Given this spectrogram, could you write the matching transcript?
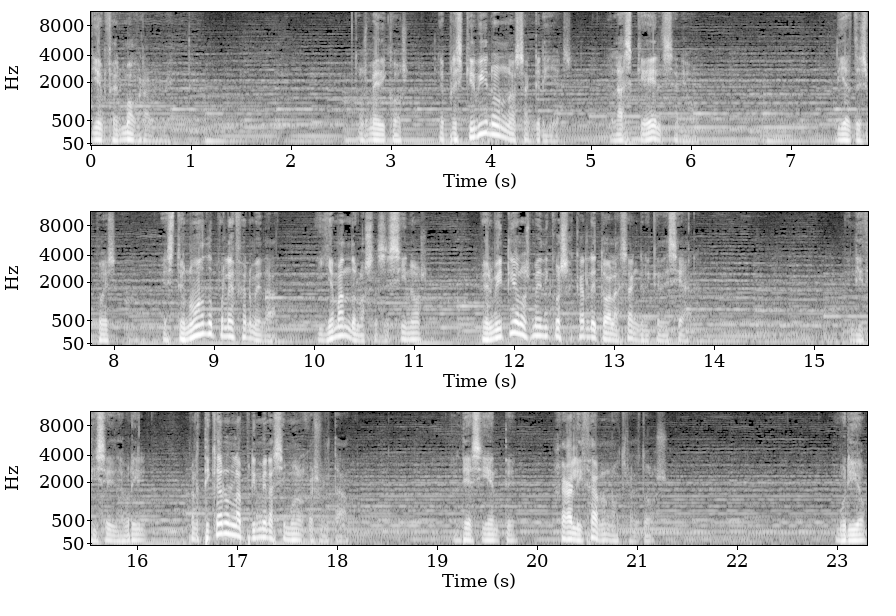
y enfermó gravemente. Los médicos le prescribieron unas sangrías, las que él se negó. Días después, extenuado por la enfermedad y llamando a los asesinos, permitió a los médicos sacarle toda la sangre que deseara. El 16 de abril practicaron la primera sin buen resultado. Día siguiente realizaron otras dos. Murió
